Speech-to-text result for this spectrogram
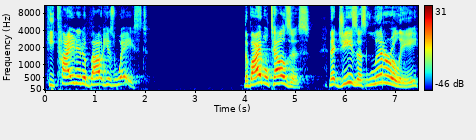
He tied it about his waist. The Bible tells us that Jesus literally,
